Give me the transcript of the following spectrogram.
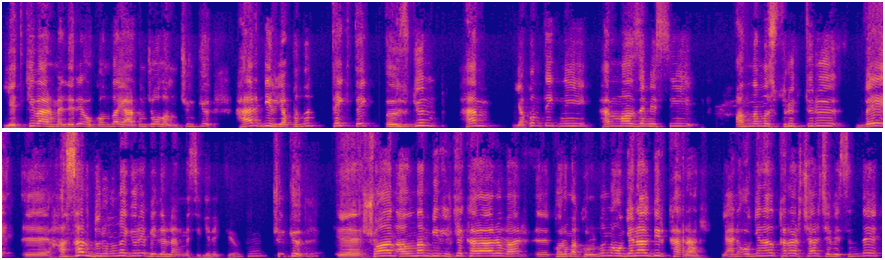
yetki vermeleri o konuda yardımcı olalım. Çünkü her bir yapının tek tek özgün hem yapım tekniği hem malzemesi anlamı, strüktürü ve e, hasar durumuna göre belirlenmesi gerekiyor. Hı hı. Çünkü e, şu an alınan bir ilke kararı var e, koruma kurulunun. O genel bir karar. Yani o genel karar çerçevesinde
